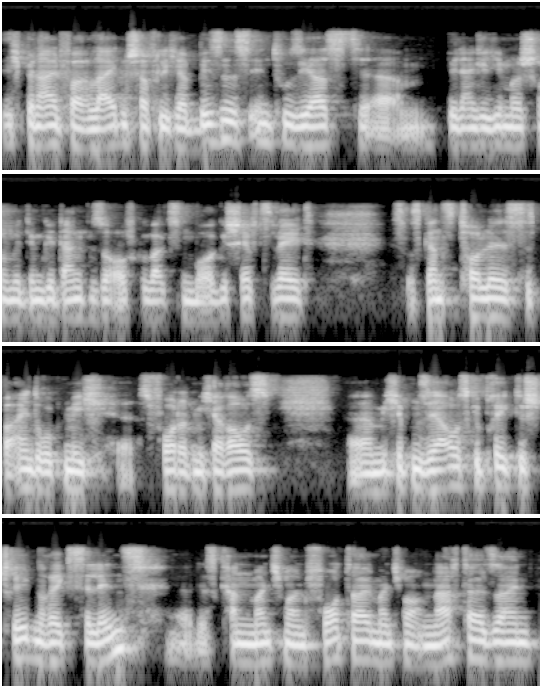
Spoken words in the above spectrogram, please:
ich bin einfach leidenschaftlicher Business-Enthusiast, ähm, bin eigentlich immer schon mit dem Gedanken so aufgewachsen, boah, Geschäftswelt ist was ganz Tolles, das beeindruckt mich, es fordert mich heraus. Ähm, ich habe ein sehr ausgeprägtes Streben nach Exzellenz. Äh, das kann manchmal ein Vorteil, manchmal auch ein Nachteil sein.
